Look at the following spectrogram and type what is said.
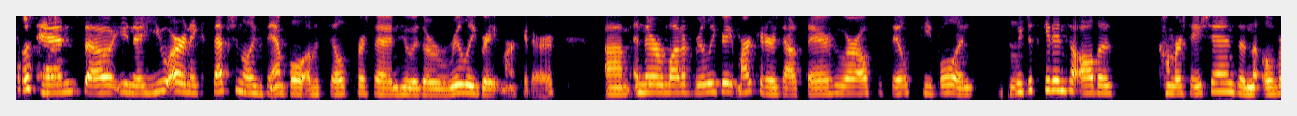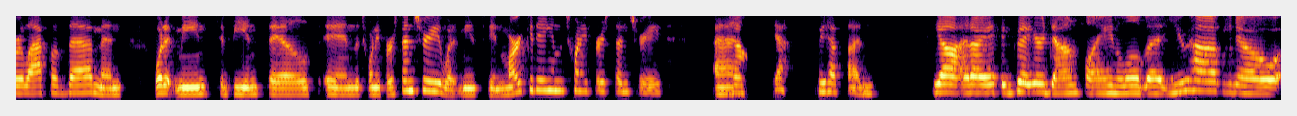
And so you know you are an exceptional example of a salesperson who is a really great marketer. Um, and there are a lot of really great marketers out there who are also salespeople and mm-hmm. we just get into all those conversations and the overlap of them and what it means to be in sales in the 21st century, what it means to be in marketing in the 21st century. And yeah, yeah we have fun. Yeah, and I think that you're downplaying a little bit. You have, you know,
